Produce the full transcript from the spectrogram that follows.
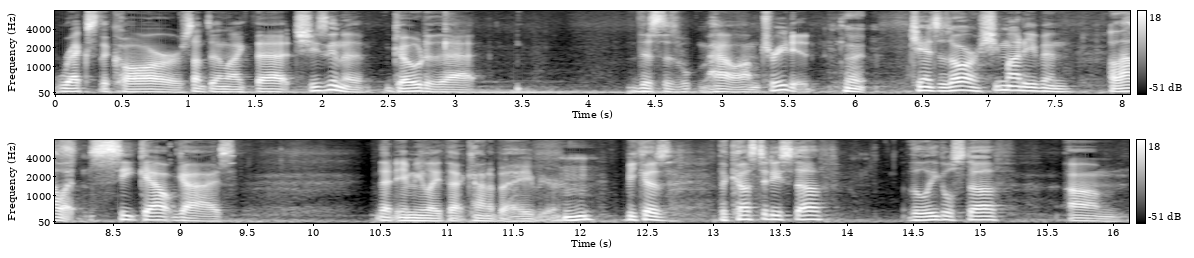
wrecks the car or something like that, she's going to go to that. This is how I'm treated. Right. Chances are she might even allow it. Seek out guys that emulate that kind of behavior mm-hmm. because the custody stuff, the legal stuff, um,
